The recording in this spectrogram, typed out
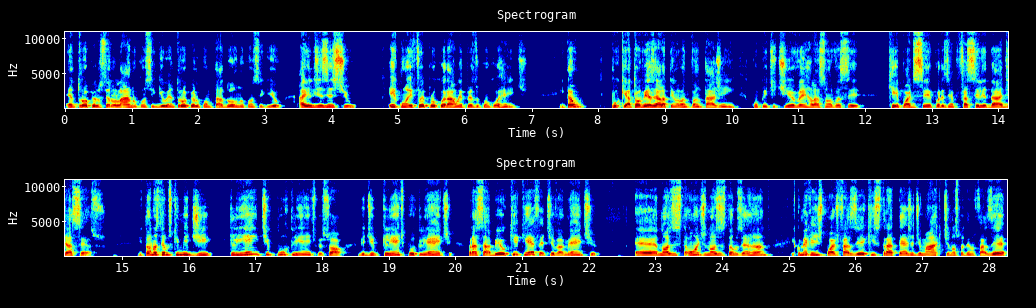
entrou pelo celular, não conseguiu, entrou pelo computador, não conseguiu, aí ele desistiu e foi procurar uma empresa concorrente. Então, porque talvez ela tenha uma vantagem competitiva em relação a você que pode ser, por exemplo, facilidade de acesso. Então, nós temos que medir cliente por cliente, pessoal, medir cliente por cliente para saber o que, que efetivamente, é, nós, onde nós estamos errando e como é que a gente pode fazer, que estratégia de marketing nós podemos fazer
